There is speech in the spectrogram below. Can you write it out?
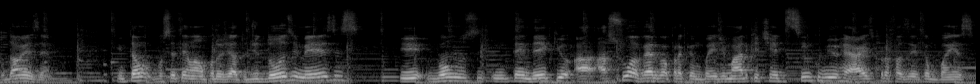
Vou dar um exemplo. Então, você tem lá um projeto de 12 meses e vamos entender que a, a sua verba para campanha de marketing é de 5 mil reais para fazer campanhas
